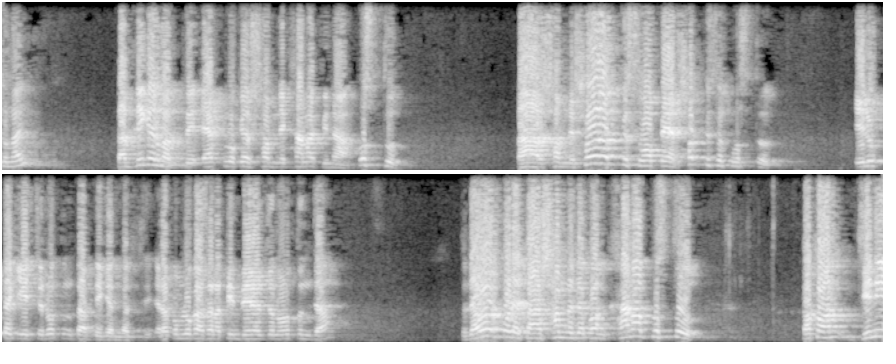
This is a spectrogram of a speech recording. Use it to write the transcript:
শোনাই। দিকের মধ্যে এক লোকের সামনে খানা পিনা প্রস্তুত। তার সামনে সবকিছু ওপেন সবকিছু প্রস্তুত। এই লোকটা গিয়েছে নতুন দিকের মধ্যে। এরকম লোক আছে না, তিন দিনের জন্য নতুন যা। যাওয়ার পরে তার সামনে যখন খানা প্রস্তুত, তখন যিনি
